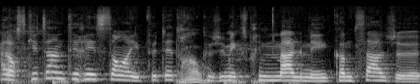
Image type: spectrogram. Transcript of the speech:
Alors, ce qui était intéressant, et peut-être que je m'exprime mal, mais comme ça, je,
